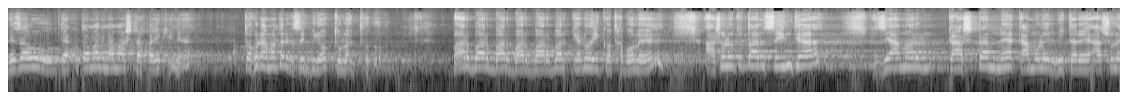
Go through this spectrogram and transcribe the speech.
রেজাউল দেখো তো আমার নামাজটা হয় কিনা? তখন আমাদের কাছে বিরক্ত লাগতো। বারবার বারবার বারবার কেন এই কথা বলে? আসলে তো তার চিন্তা যে আমার কাজটা ন্যাক আমলের ভিতরে আসলে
